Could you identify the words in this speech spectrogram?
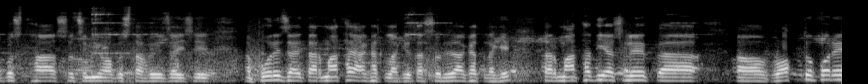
অবস্থা, শোচনীয় অবস্থা হয়ে যায়। সে পড়ে যায়, তার মাথায় আঘাত লাগে, তার শরীরে আঘাত লাগে। তার মাথা দিয়ে আসলে রক্ত পরে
